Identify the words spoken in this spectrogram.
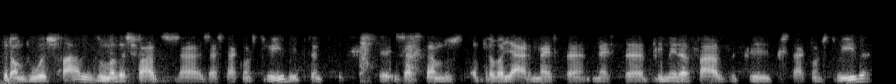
terão duas fases. Uma das fases já, já está construída e, portanto, já estamos a trabalhar nesta, nesta primeira fase que, que está construída.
